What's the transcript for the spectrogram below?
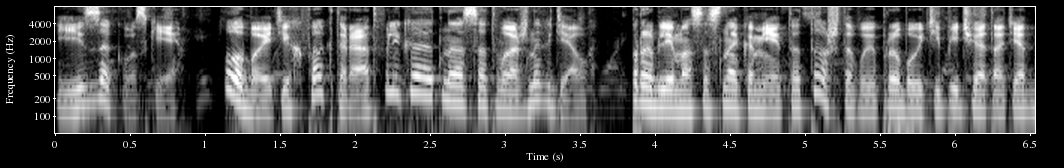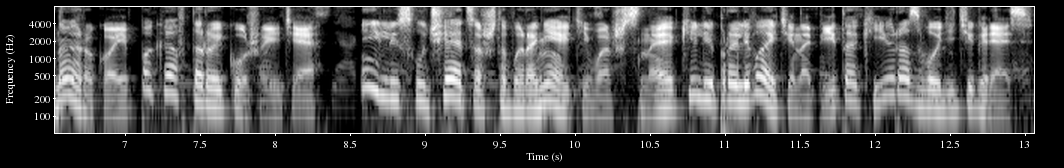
и закуски. Оба этих фактора отвлекают нас от важных дел. Проблема со снеками – это то, что вы пробуете печатать одной рукой, пока второй кушаете. Или случается, что вы роняете ваш снэк или проливаете напиток и разводите грязь.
